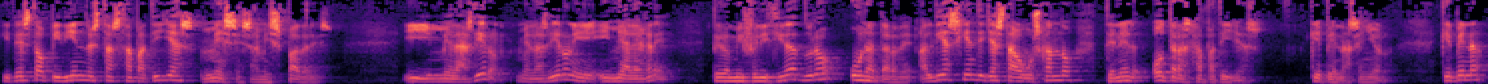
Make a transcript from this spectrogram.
y te he estado pidiendo estas zapatillas meses a mis padres y me las dieron, me las dieron y, me alegré. Pero mi felicidad duró una tarde. Al día siguiente ya estaba buscando tener otras zapatillas. Qué pena, Señor. Qué pena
